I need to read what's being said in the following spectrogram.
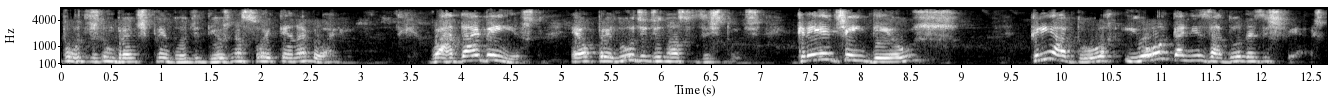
por deslumbrante esplendor de Deus na sua eterna glória. Guardai bem isto, é o prelúdio de nossos estudos. Crede em Deus, Criador e organizador das esferas.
